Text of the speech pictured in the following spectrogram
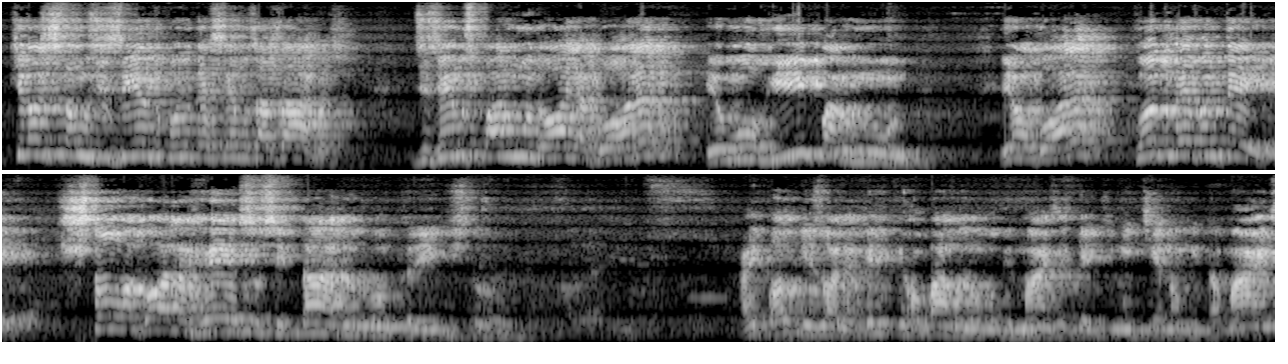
O que nós estamos dizendo quando descemos as águas? Dizemos para o mundo: olha, agora eu morri para o mundo. Eu agora, quando levantei, estou agora ressuscitado com Cristo. Aí Paulo diz: olha, aquele que roubava não roube mais, aquele que mentia não minta mais,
